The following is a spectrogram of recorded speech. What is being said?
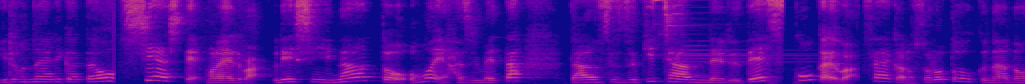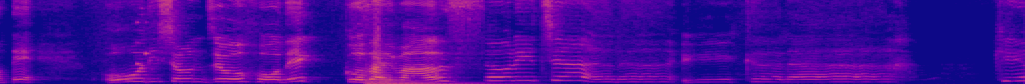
いろんなやり方をシェアしてもらえれば嬉しいなと思い始めたダンス好きチャンネルです。今回はさやかのソロトークなので、オーディション情報でございます。一人じゃないから君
